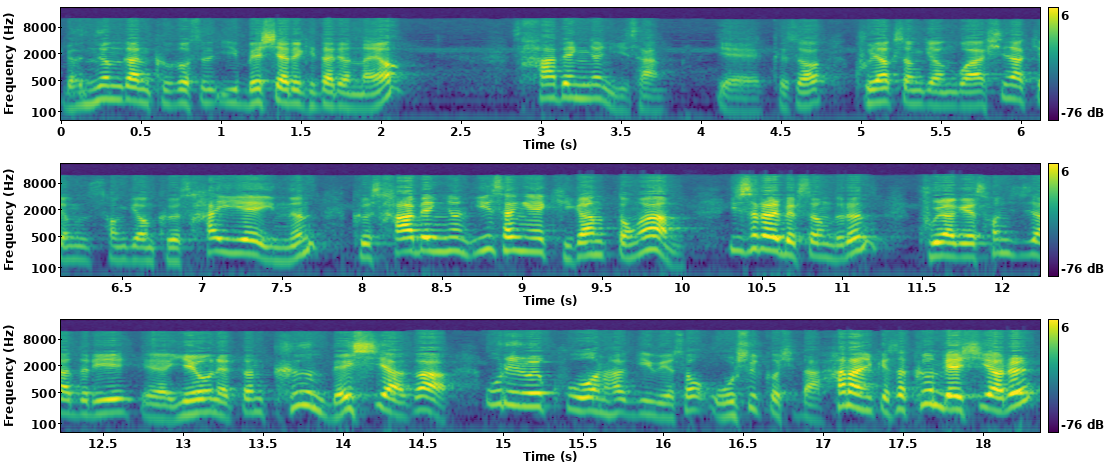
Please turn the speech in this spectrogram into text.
몇 년간 그것을 이 메시아를 기다렸나요? 400년 이상. 예, 그래서 구약 성경과 신약 성경 그 사이에 있는 그 400년 이상의 기간 동안 이스라엘 백성들은 구약의 선지자들이 예, 예언했던 그 메시아가 우리를 구원하기 위해서 오실 것이다. 하나님께서 그 메시아를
